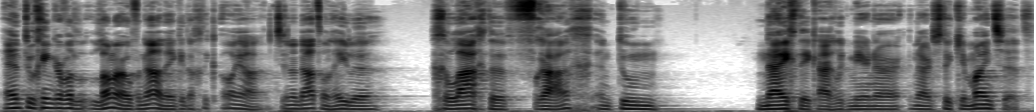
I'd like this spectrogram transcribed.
En toen ging ik er wat langer over nadenken. Dacht ik, oh ja, het is inderdaad wel een hele gelaagde vraag. En toen neigde ik eigenlijk meer naar, naar het stukje mindset.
